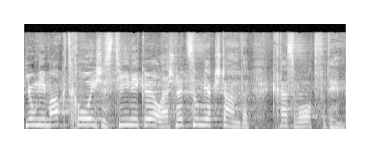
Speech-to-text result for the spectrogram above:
junge Magd gekommen ist, ein Teenie Girl. Hast nicht zu mir gestanden. Kein Wort von dem.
